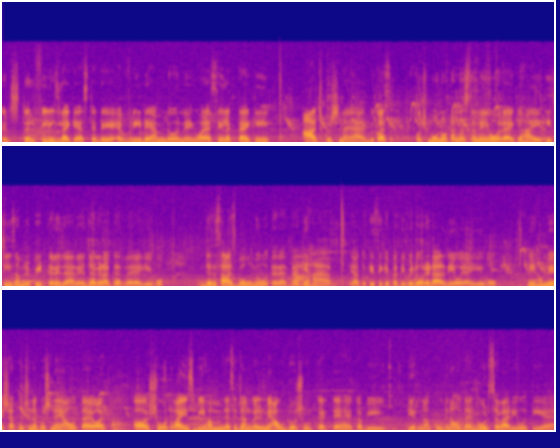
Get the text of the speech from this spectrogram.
It still feels like yesterday every day I am learning और ऐसे ही लगता है कि आज कुछ नया है। बिकॉज़ कुछ मोनोटनस तो नहीं हो रहा है कि हाँ एक ही चीज़ हम रिपीट करे जा रहे हैं झगड़ा कर रहे हैं ये वो। जैसे सास बहू में होते रहता हाँ। है कि हाँ। या तो किसी के पति पे डोरे डाल दिए हो या ये वो। नहीं हमेशा कुछ ना कुछ नया होता है और आ, शूट वाइज भी हम जैसे जंगल में आउटडोर शूट करते हैं। कभी गिरना कूदना होता है घुड़सवारी होती है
